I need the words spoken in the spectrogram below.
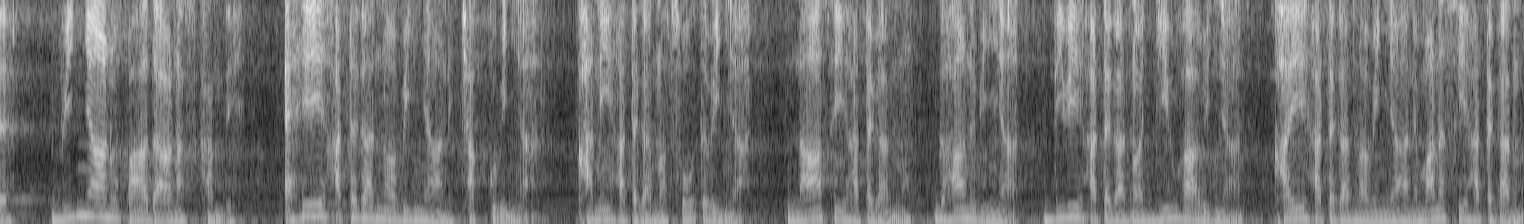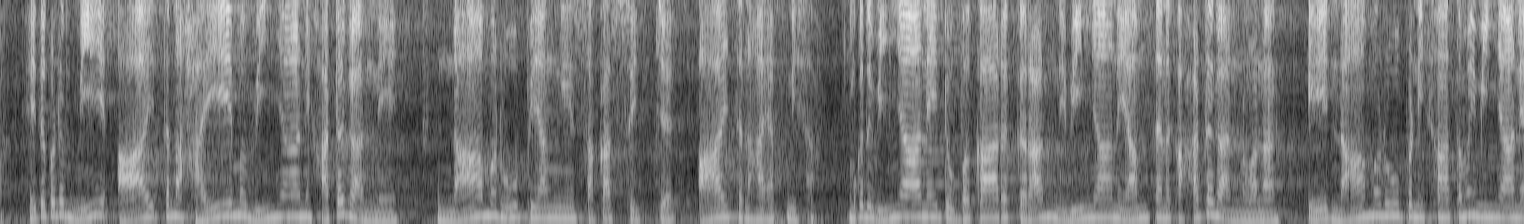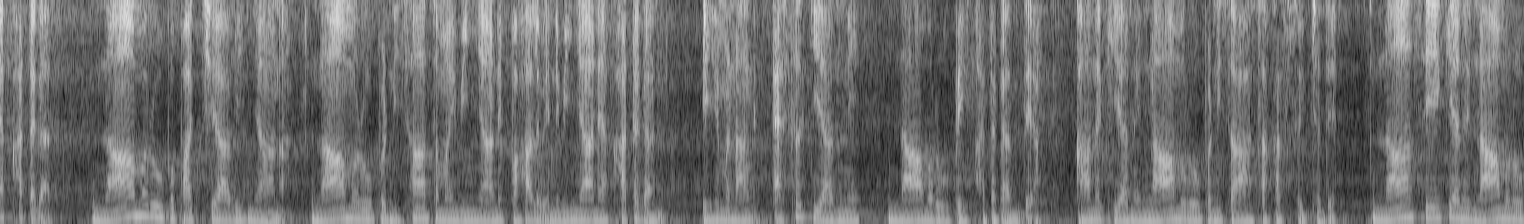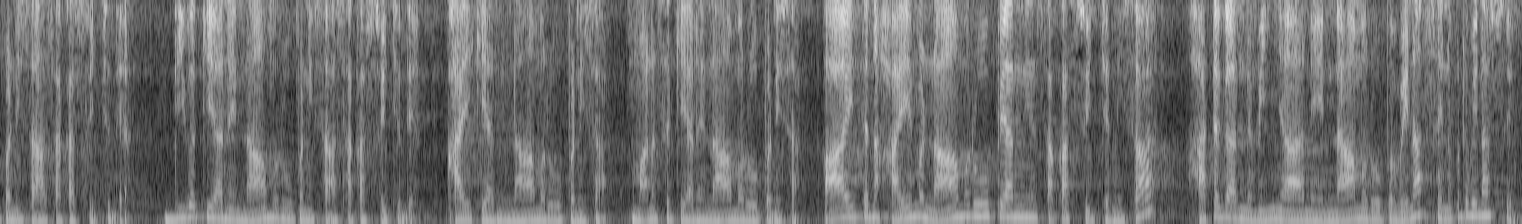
විඤ්ඥානුපාදානස්කන්දි. ඇහේ හටගන්නවා විඤ්ඥාන චක්කු විඤ්ඥාන කනේ හටගන්නවා සෝත විඤ්ඥාන නාසේ හටගන්නවා ගාන විඤ්ඥාන දිවේ හටගන්නවා ජිව්හා විඤ්ඥාන කයේ හටගන්නවා විඤ්ඥාන මනසේ හටගන්නවා. එතකොට මේ ආයතන හයේම විඤ්ඥානය හටගන්නේ නාමරූපයන්ගේ සකස්වෙච්ච ආයතන හයක් නිසා. මොකද විඤ්ඥානයට උපකාර කරන්නේ විඤ්ඥාන යම් තැනක හටගන්නවනක් ඒ නාමරූප නිසාතමයි විඤ්ඥානයක් හටගත්. නාමරූප පච්චයා විඤ්ඥාන නාමරූප නිසාතමයි විඤ්ඥානය පහළ වෙන විඤ්ඥානයක් හටගන්න. එහෙම නං ඇස කියන්නේ නාමරූපයෙන් හටගත්දයක්. කන කියන්නේ නාමරූප නිසා සකස් වෙච්චද. නාසේ කියන්නේ නාමරූප නිසා සකස් වෙච්ච දෙයක්. දිව කියන්නේ නාමරූප නිසා සකස් වෙච්ච දෙයක්. කයි කියන්න නාමරූප නිසා මනස කියන්නේ නාමරූප නිසා. ආයිතන හයම නාමරූපයන්ගෙන් සකස් විච්ච නිසා හටගන්න විඤ්ඥානයේ නාමරූප වෙනස් එනකොට වෙනස්වේ.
